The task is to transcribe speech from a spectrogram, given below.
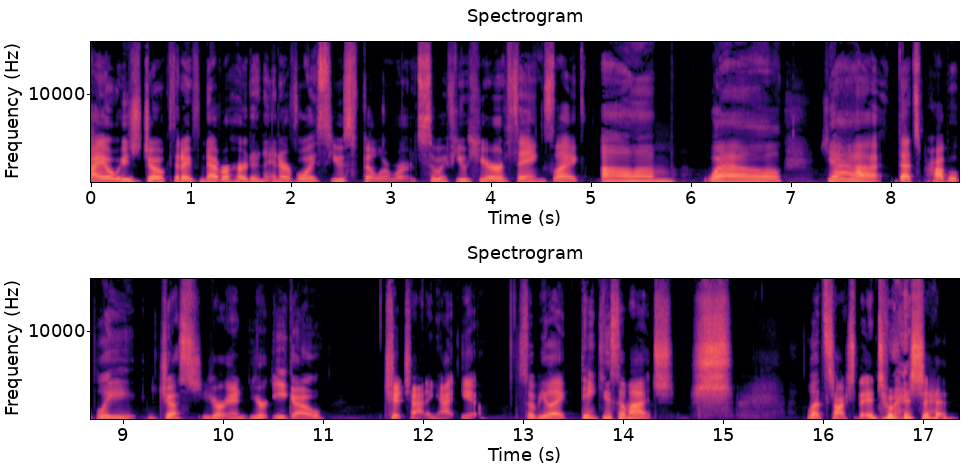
I always joke that I've never heard an inner voice use filler words. So if you hear things like, um, well, yeah, that's probably just your in- your ego chit chatting at you. So be like, thank you so much. Shh. Let's talk to the intuition.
